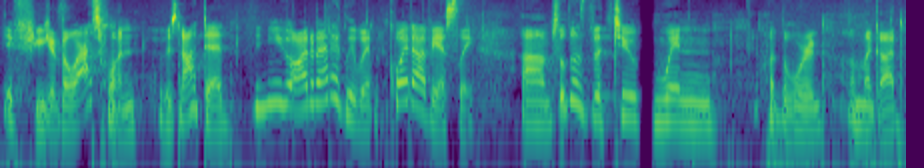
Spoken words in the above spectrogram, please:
If you're the last one who's not dead, then you automatically win, quite obviously. Um, so those are the two win, what the word? Oh my God.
